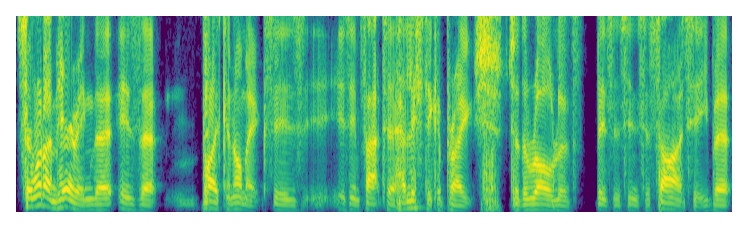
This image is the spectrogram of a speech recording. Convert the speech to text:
So what I'm hearing that is that Pieconomics is is in fact a holistic approach to the role of business in society, but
